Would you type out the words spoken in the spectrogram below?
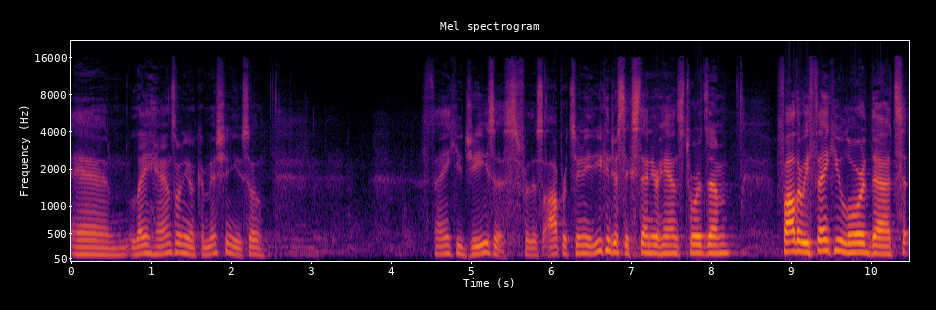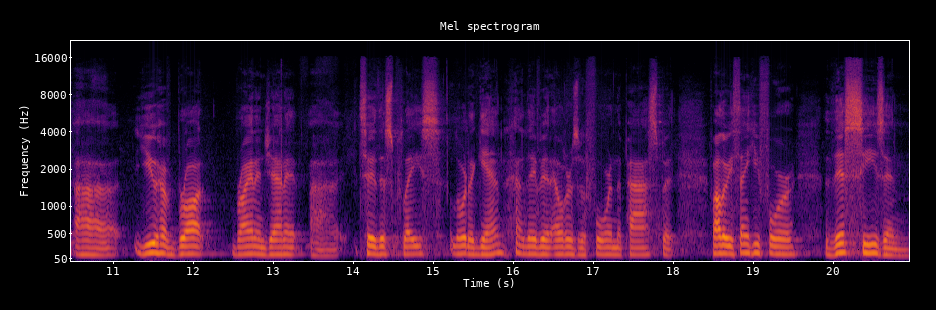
And lay hands on you and commission you. So thank you, Jesus, for this opportunity. You can just extend your hands towards them. Father, we thank you, Lord, that uh, you have brought Brian and Janet uh, to this place, Lord, again. They've been elders before in the past, but Father, we thank you for this season,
